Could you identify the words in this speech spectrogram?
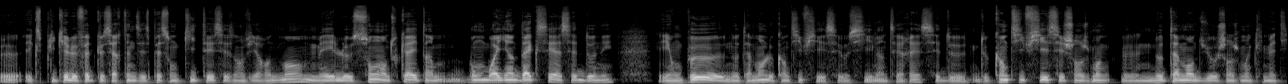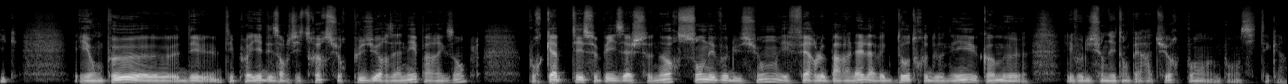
euh, expliquer le fait que certaines espèces ont quitté ces environnements, mais le son, en tout cas, est un bon moyen d'accès à cette donnée. Et on peut euh, notamment le quantifier. C'est aussi l'intérêt, c'est de, quantifier ces changements, notamment dus au changement climatique. Et on peut déployer des enregistreurs sur plusieurs années, par exemple, pour capter ce paysage sonore, son évolution, et faire le parallèle avec d'autres données, comme l'évolution des températures, pour, pour en citer qu'un.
